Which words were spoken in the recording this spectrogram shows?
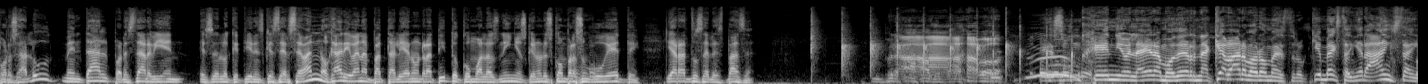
por salud mental, por estar bien. Eso es lo que tienes que hacer. Se van a enojar y van a patalear un ratito como a los niños que no les compras un juguete y a rato se les pasa. Bravo. Es un genio en la era moderna. Qué bárbaro, maestro. ¿Quién va a extrañar a Einstein?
